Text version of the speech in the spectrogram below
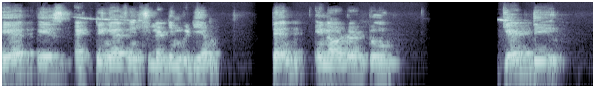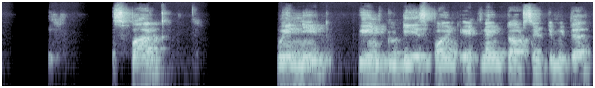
air is acting as insulating medium then in order to get the spark we need P into D is 0.89 torr centimeter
